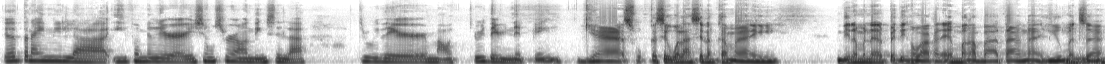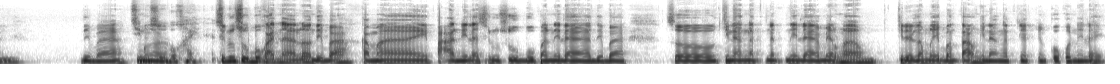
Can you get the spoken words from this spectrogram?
tinatry nila i-familiarize yung surroundings nila through their mouth, through their nipping. Yes. Kasi wala silang kamay. Hindi naman nila pwedeng hawakan. Eh, mga bata nga. Humans ah. Di ba? Mga- Sinusubukan. sinusubukan na ano, 'di ba? Kamay, paa nila sinusubukan nila, 'di ba? So, kinangat-ngat nila. Meron nga kilala mga ibang tao kinangat-ngat yung kuko nila eh.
